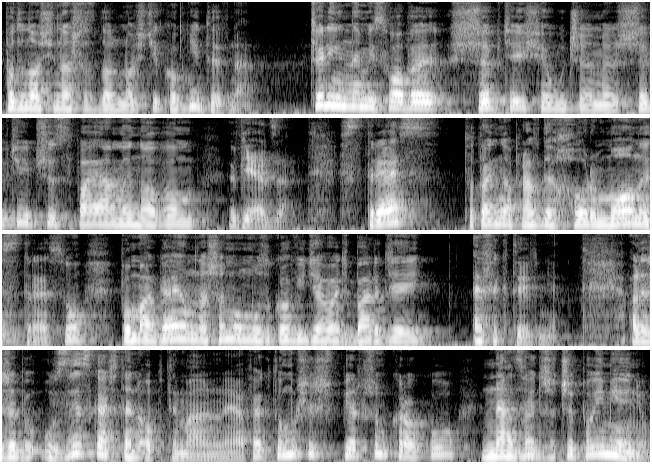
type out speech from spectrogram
podnosi nasze zdolności kognitywne. Czyli innymi słowy, szybciej się uczymy, szybciej przyswajamy nową wiedzę. Stres to tak naprawdę hormony stresu pomagają naszemu mózgowi działać bardziej efektywnie. Ale żeby uzyskać ten optymalny efekt, to musisz w pierwszym kroku nazwać rzeczy po imieniu.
